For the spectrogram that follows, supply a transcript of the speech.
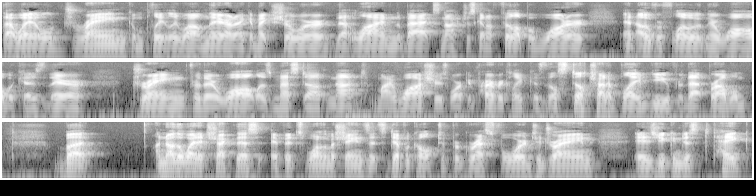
That way it will drain completely while I'm there and I can make sure that line in the back is not just going to fill up with water and overflow in their wall because they're drain for their wall is messed up, not my washer's working perfectly, because they'll still try to blame you for that problem. But another way to check this, if it's one of the machines that's difficult to progress forward to drain, is you can just take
